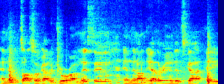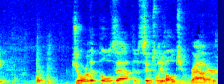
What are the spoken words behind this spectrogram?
and then it's also got a drawer on this end, and then on the other end it's got a drawer that pulls out that essentially holds your router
